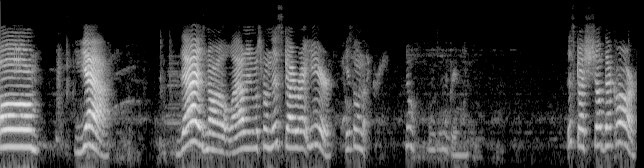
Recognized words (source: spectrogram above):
um, yeah. That is not allowed, and it was from this guy right here. He's the one that. No, it was in the green one. This guy shoved that car.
